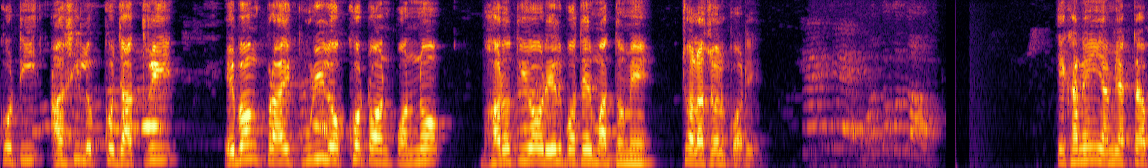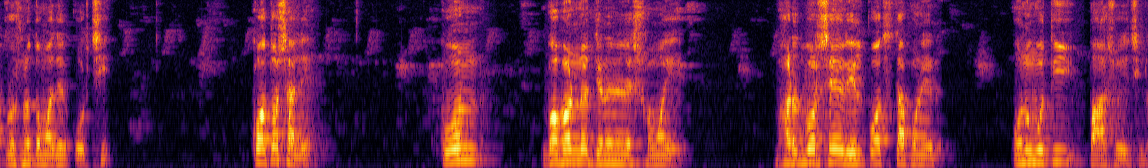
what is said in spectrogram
কোটি আশি লক্ষ যাত্রী এবং প্রায় কুড়ি লক্ষ টন পণ্য ভারতীয় রেলপথের মাধ্যমে চলাচল করে। এখানেই আমি একটা প্রশ্ন তোমাদের করছি। কত সালে, কোন গভর্নর জেনারেলের সময়ে ভারতবর্ষে রেলপথ স্থাপনের অনুমতি পাশ হয়েছিল।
